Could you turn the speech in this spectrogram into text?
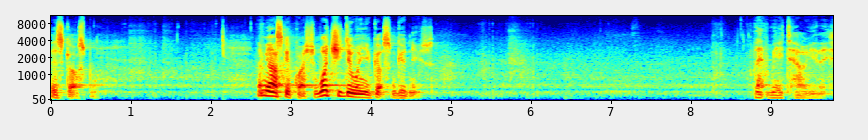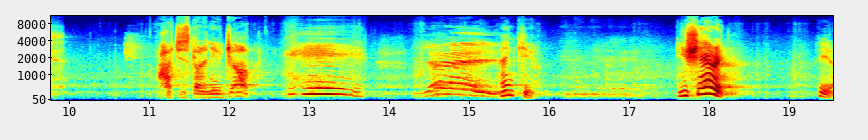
this gospel? Let me ask you a question. What do you do when you've got some good news? Let me tell you this. I've just got a new job. Yay! Yay! Thank you. You share it. You know.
